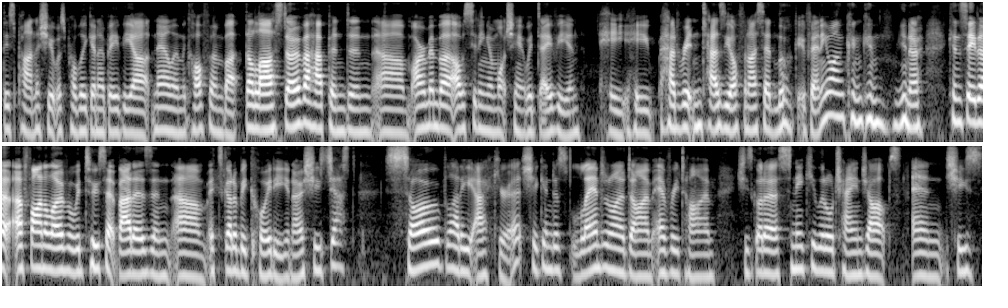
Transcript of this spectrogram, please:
this partnership was probably going to be the uh, nail in the coffin. But the last over happened, and um, I remember I was sitting and watching it with Davey, and he he had written Tassie off, and I said, look, if anyone can can you know concede a, a final over with two set batters, and um, it's got to be Coyte. You know, she's just so bloody accurate. She can just land it on a dime every time. She's got a sneaky little change ups and she's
